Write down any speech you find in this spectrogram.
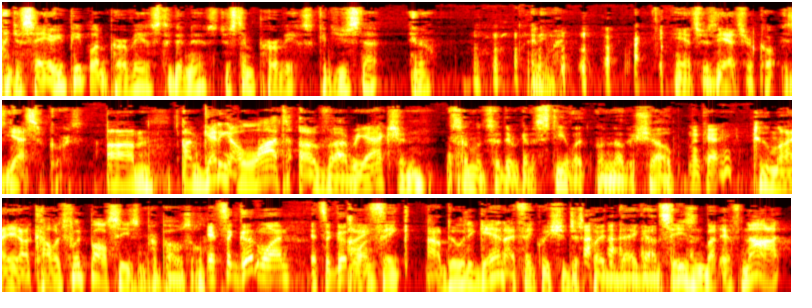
and just say, are you people impervious to good news? Just impervious? Could you just not, you know? anyway, the answer is the answer is yes, of course. Um, I'm getting a lot of uh, reaction. Someone said they were going to steal it on another show. Okay. To my uh, college football season proposal. It's a good one. It's a good I one. I think I'll do it again. I think we should just play the day God season. But if not,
